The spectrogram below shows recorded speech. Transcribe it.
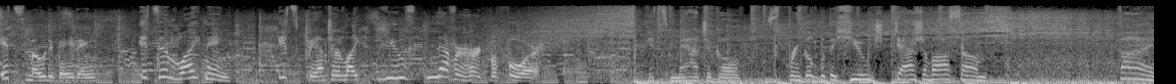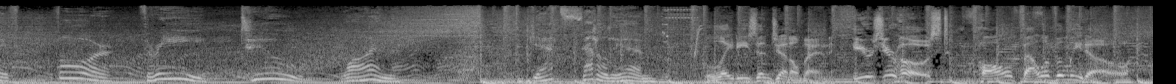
It's motivating. It's enlightening. It's banter like you've never heard before. It's magical, sprinkled with a huge dash of awesome. Five, four, three, two, one. Get settled in. Ladies and gentlemen, here's your host, Paul Falavolito.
